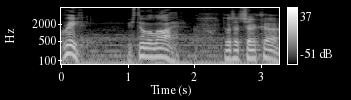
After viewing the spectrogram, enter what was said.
Great. You're still alive. Better check her.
